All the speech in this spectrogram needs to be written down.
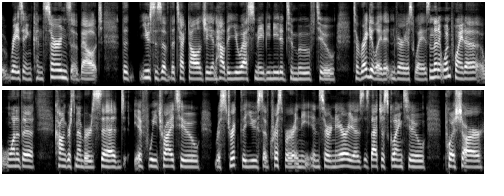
raising concerns about the uses of the technology and how the U.S. maybe needed to move to, to regulate it in various ways. And then at one point, uh, one of the Congress members said, if we try to restrict the use of CRISPR in the in certain areas, is that just going to push our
